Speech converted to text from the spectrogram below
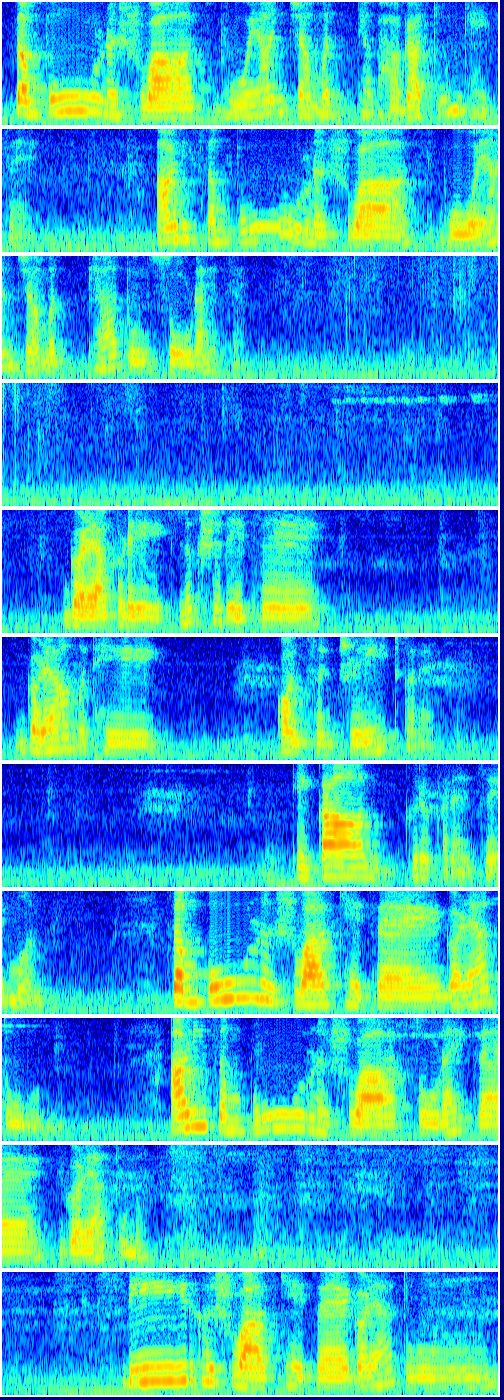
संपूर्ण श्वास भुवयांच्या मध्यभागातून घ्यायचा आहे आणि संपूर्ण श्वास भुवयांच्या मध्यातून सोडायचा आहे गळ्याकडे लक्ष द्यायचंय. गळ्यामध्ये कॉन्सन्ट्रेट करायचं. एकाग्र करायचंय मन. संपूर्ण श्वास घ्यायचा आहे गळ्यातून. आणि संपूर्ण श्वास सोडायचा आहे गळ्यातूनच. दीर्घ श्वास घ्यायचा आहे गळ्यातून.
